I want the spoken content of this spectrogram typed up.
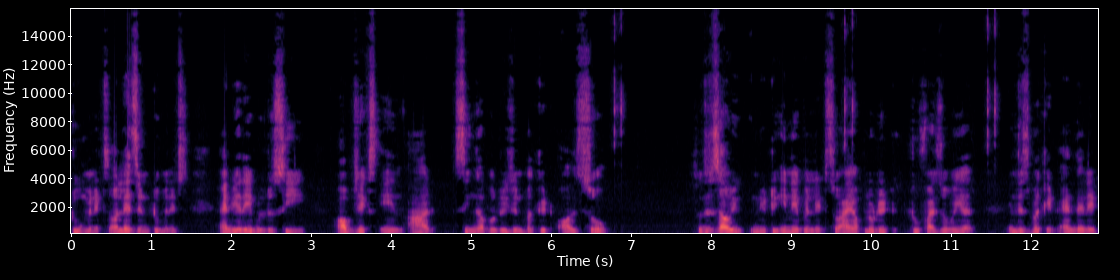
two minutes or less than two minutes and we are able to see objects in our Singapore region bucket also. So this is how you need to enable it. So I uploaded two files over here in this bucket and then it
